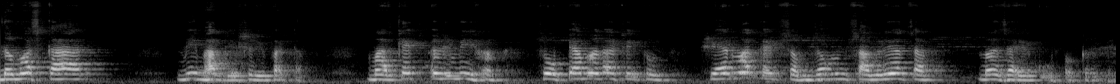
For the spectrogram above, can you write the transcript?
नमस्कार. मी भाग्यश्री फाटक मार्केट आणि मी हा सोप्या मराठीतून शेअर मार्केट समजावून सांगण्याचा माझा एक उपक्रम आहे.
